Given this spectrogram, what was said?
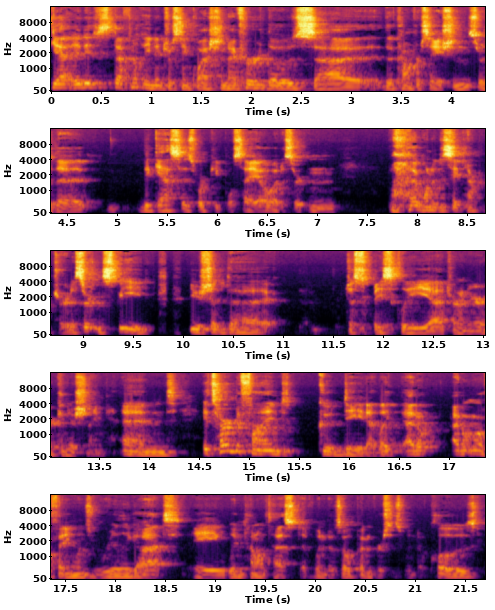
yeah, it is definitely an interesting question. I've heard those uh, the conversations or the the guesses where people say, "Oh, at a certain," I wanted to say temperature at a certain speed, you should uh, just basically uh, turn on your air conditioning. And it's hard to find good data. Like I don't I don't know if anyone's really got a wind tunnel test of windows open versus window closed,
